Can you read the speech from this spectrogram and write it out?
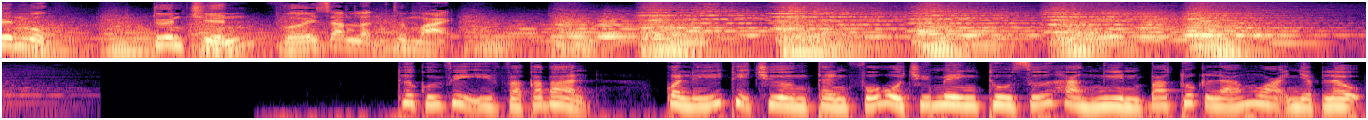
chuyên mục Tuyên chiến với gian lận thương mại. Thưa quý vị và các bạn, quản lý thị trường thành phố Hồ Chí Minh thu giữ hàng nghìn bao thuốc lá ngoại nhập lậu.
